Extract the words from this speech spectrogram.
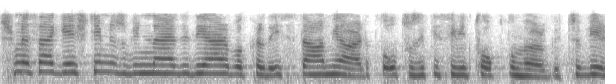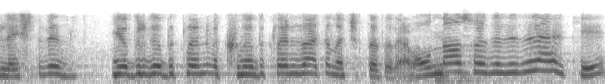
Şimdi mesela geçtiğimiz günlerde Diyarbakır'da İslami ağırlıklı 32 sivil toplum örgütü birleşti ve yadırgadıklarını ve kınadıklarını zaten açıkladılar. Ondan sonra da dediler ki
